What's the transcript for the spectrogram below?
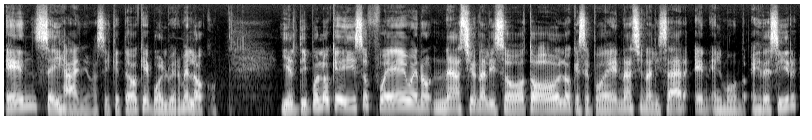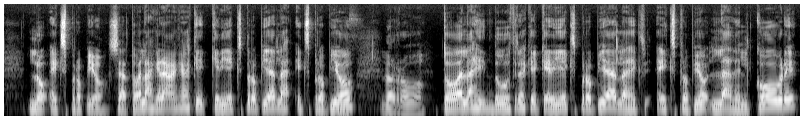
en seis años. Así que tengo que volverme loco. Y el tipo lo que hizo fue, bueno, nacionalizó todo lo que se puede nacionalizar en el mundo. Es decir, lo expropió. O sea, todas las granjas que quería expropiar, las expropió Lo robó. todas las industrias que quería expropiar, las ex- expropió, la del cobre,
